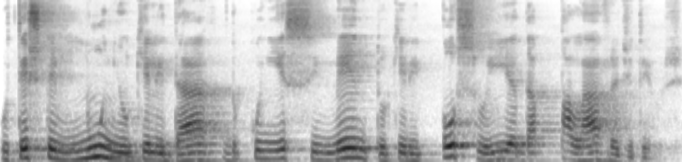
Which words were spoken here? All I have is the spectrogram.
o testemunho que ele dá do conhecimento que ele possuía da palavra de Deus.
